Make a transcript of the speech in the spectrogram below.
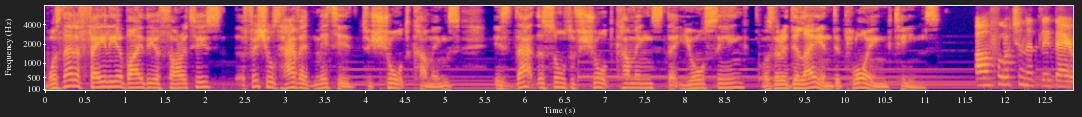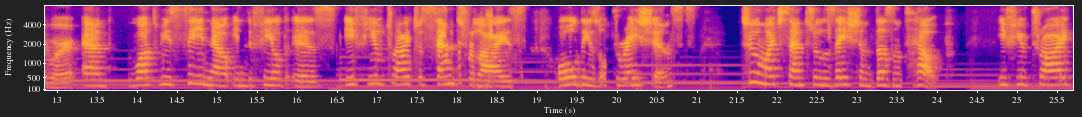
was that a failure by the authorities? Officials have admitted to shortcomings. Is that the sort of shortcomings that you're seeing? Was there a delay in deploying teams? Unfortunately, there were. And what we see now in the field is if you try to centralize all these operations, too much centralization doesn't help. If you try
